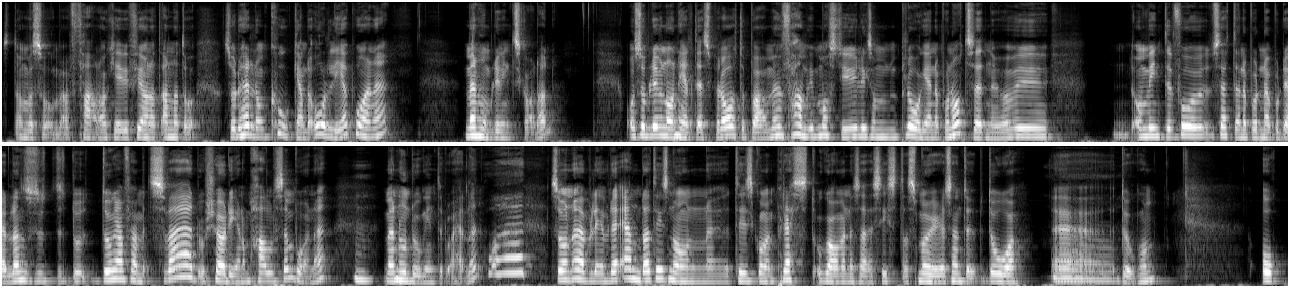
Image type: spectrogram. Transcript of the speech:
Så de var så, men fan okej vi får göra något annat då. Så då hällde de kokande olja på henne. Men hon blev inte skadad. Och så blev någon helt desperat och bara, men fan vi måste ju liksom plåga henne på något sätt nu. Har vi, om vi inte får sätta henne på den här bordellen så drog han fram ett svärd och körde genom halsen på henne. Mm. Men hon dog inte då heller. What? Så hon överlevde ända tills någon, eh, tills kom en präst och gav henne så här sista smörjelsen typ. Då eh, Mm. dog hon. Och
